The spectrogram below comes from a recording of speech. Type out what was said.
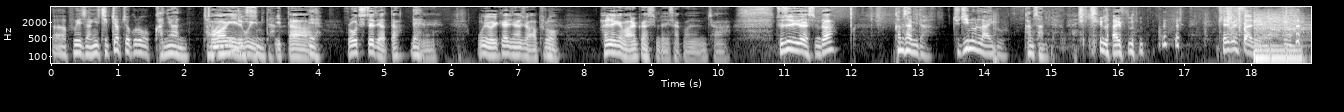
어, 부회장이 직접적으로 관여한 정황이, 정황이 일부 있습니다. 있, 다로 네. 취재되었다. 네. 오늘 여기까지 하죠. 앞으로 할 얘기가 많을 것 같습니다. 이 사건은. 자, 주진우 기자였습니다. 감사합니다. 주진우 라이브 감사합니다. 주진우 라이브는 KBS 아니에요.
